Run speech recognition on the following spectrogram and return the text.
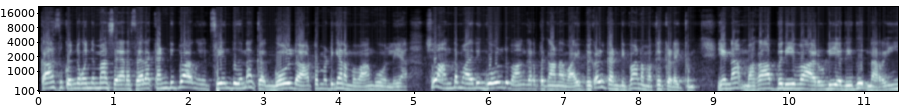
காசு கொஞ்சம் கொஞ்சமாக சேர சேர கண்டிப்பாக சேர்ந்ததுன்னா க கோல்டு ஆட்டோமேட்டிக்காக நம்ம வாங்குவோம் இல்லையா? ஸோ அந்த மாதிரி கோல்டு வாங்குறதுக்கான வாய்ப்புகள் கண்டிப்பாக நமக்கு கிடைக்கும். ஏன்னா மகாபெரிவா அருளியது இது நிறைய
